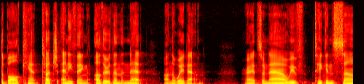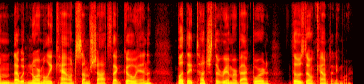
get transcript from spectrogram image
The ball can't touch anything other than the net on the way down. Right? So now we've taken some that would normally count, some shots that go in, but they touch the rim or backboard, those don't count anymore.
